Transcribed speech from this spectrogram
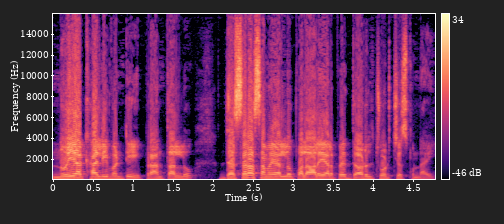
నోయాఖాలీ వంటి ప్రాంతాల్లో దసరా సమయాల్లో పలు ఆలయాలపై దాడులు చోటు చేసుకున్నాయి.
